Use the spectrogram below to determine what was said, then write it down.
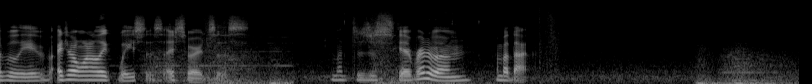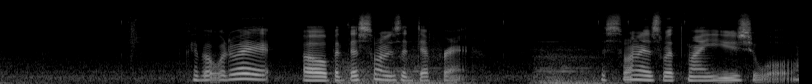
I believe. I don't want to like waste this. I swear it's this. I'm about to just get rid of him. How about that? Okay, but what do I... Oh, but this one is a different... This one is with my usual.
